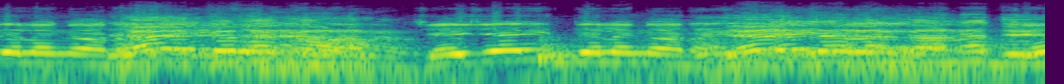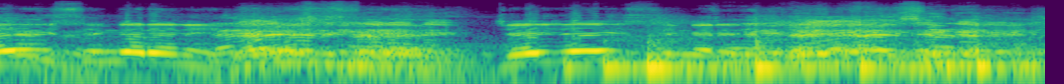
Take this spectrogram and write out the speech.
తెలంగాణ. జై తెలంగాణ. జై జై తెలంగాణ. జై తెలంగాణ జై సింగరేణి. జై సింగరేణి. జై జై సింగరేణి. జై జై సింగరేణి.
